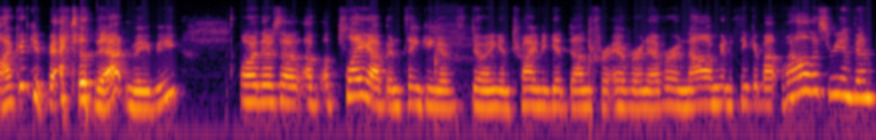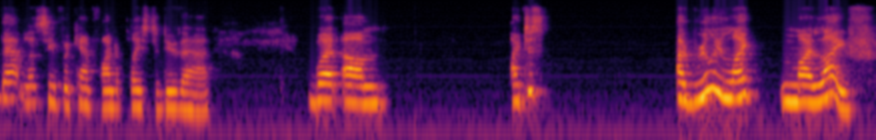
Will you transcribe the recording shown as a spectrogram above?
I could get back to that maybe." Or there's a, a, a play I've been thinking of doing and trying to get done forever and ever, and now I'm going to think about, well, let's reinvent that. And let's see if we can't find a place to do that. But um, I just I really like my life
